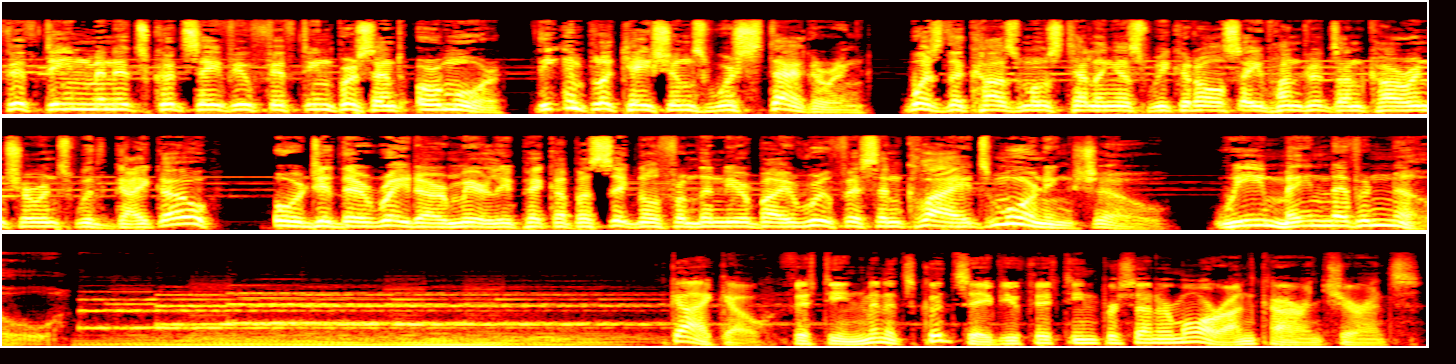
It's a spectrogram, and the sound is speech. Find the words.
15 minutes could save you 15% or more. The implications were staggering. Was the cosmos telling us we could all save hundreds on car insurance with Geico? Or did their radar merely pick up a signal from the nearby Rufus and Clyde's morning show? We may never know. Geico. 15 minutes could save you 15% or more on car insurance.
